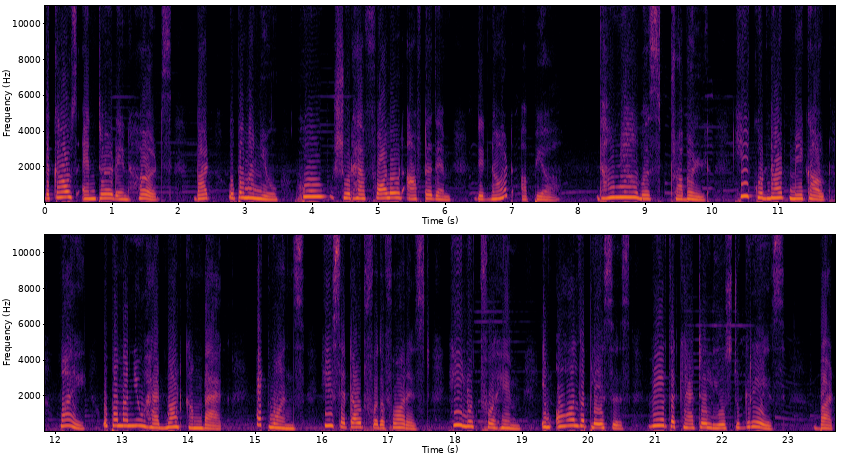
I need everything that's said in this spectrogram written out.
The cows entered in herds, but Upamanyu, who should have followed after them, did not appear. Dhaumya was troubled. He could not make out why Upamanyu had not come back. At once he set out for the forest. He looked for him in all the places where the cattle used to graze. But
